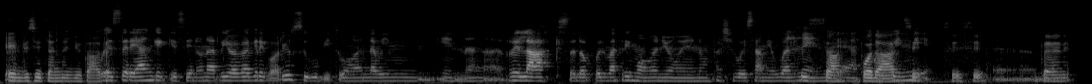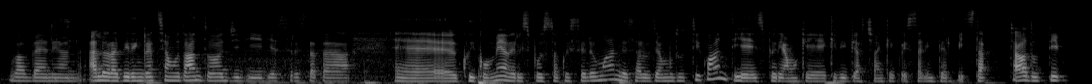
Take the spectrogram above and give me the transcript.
e invece ti hanno aiutato. Può essere anche che se non arrivava Gregorio subito andavo in, in, eh, relax dopo il matrimonio e non facevo esami ugualmente. Chissà, ecco, può darsi. quindi, Sì, sì. ehm, Bene, va bene sì. Anna. Allora ti ringraziamo tanto oggi di, di essere stata eh, qui con me, aver risposto a queste domande. Salutiamo tutti quanti e speriamo che, che vi piaccia anche questa l'intervista. Ciao a tutti!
